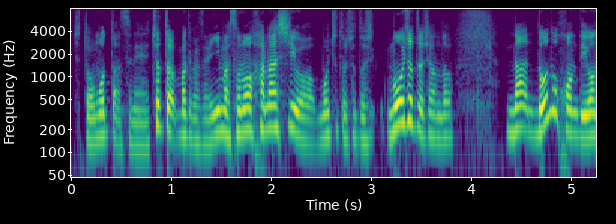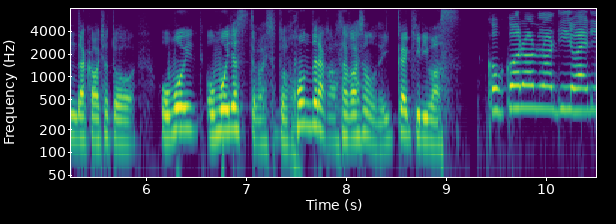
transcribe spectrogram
ちょっと思ったんですね。ちょっと待ってください。今その話をもうちょっとちょっと、もうちょっとちゃんと、な、どの本で読んだかをちょっと思い、思い出すとか、ちょっと本棚から探したので一回切ります。心のリワリ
